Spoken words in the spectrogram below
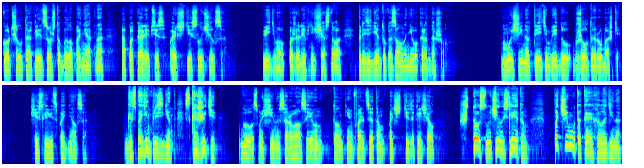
корчил так лицо, что было понятно – апокалипсис почти случился. Видимо, пожалев несчастного, президент указал на него карандашом. Мужчина в третьем ряду в желтой рубашке. Счастливец поднялся. «Господин президент, скажите!» Голос мужчины сорвался, и он тонким фальцетом почти закричал. «Что случилось летом? Почему такая холодина?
